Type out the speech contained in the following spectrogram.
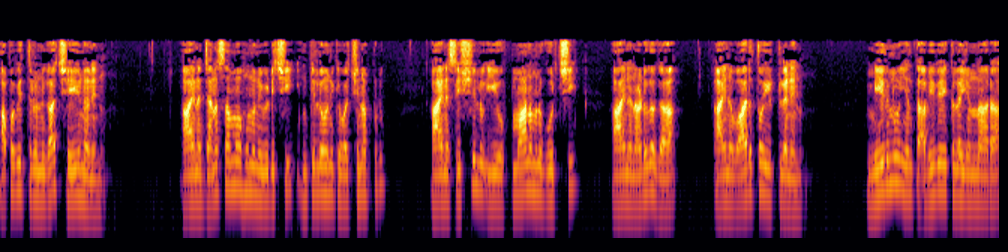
అపవిత్రునిగా చేయుననెను. ఆయన జనసమూహమును విడిచి ఇంటిలోనికి వచ్చినప్పుడు ఆయన శిష్యులు ఈ ఉపమానమును గూర్చి ఆయనను అడుగగా ఆయన వారితో ఇట్లనెను. మీరును ఇంత అవివేకులయ్యున్నారా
